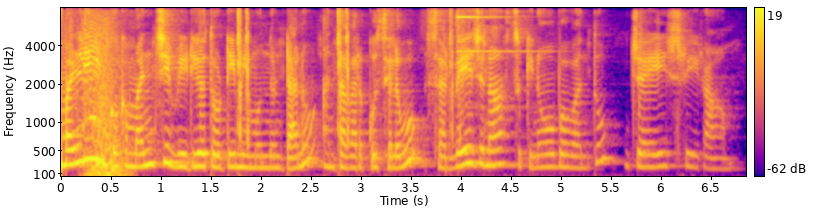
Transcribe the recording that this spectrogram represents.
మళ్ళీ ఇంకొక మంచి వీడియోతోటి మీ ముందుంటాను. అంతవరకు సెలవు. సర్వేజన సుఖినోభవంతు జై శ్రీరామ్.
